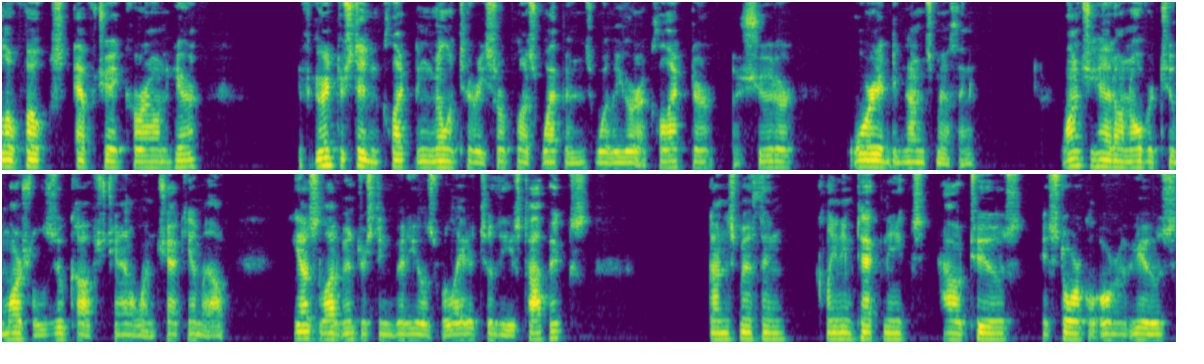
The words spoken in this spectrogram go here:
Hello folks, FJ Carone here. If you're interested in collecting military surplus weapons, whether you're a collector, a shooter, or into gunsmithing, why don't you head on over to Marshal Zhukov's channel and check him out. He has a lot of interesting videos related to these topics, gunsmithing, cleaning techniques, how-tos, historical overviews,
